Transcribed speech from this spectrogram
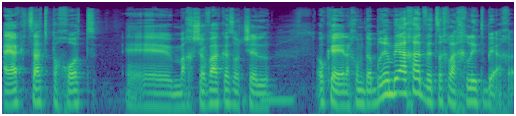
היה קצת פחות אה, מחשבה כזאת של, אוקיי, אנחנו מדברים ביחד וצריך להחליט ביחד.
